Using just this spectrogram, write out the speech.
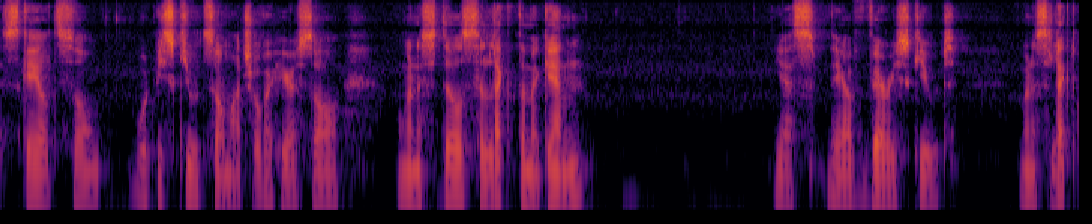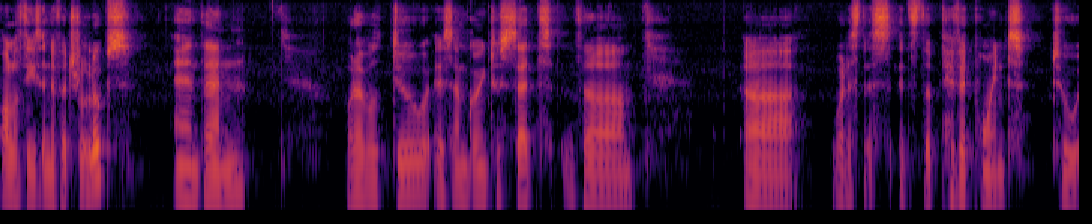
scaled so would be skewed so much over here so I'm gonna still select them again yes they are very skewed I'm gonna select all of these individual loops and then what I will do is I'm going to set the, uh, what is this? It's the pivot point to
